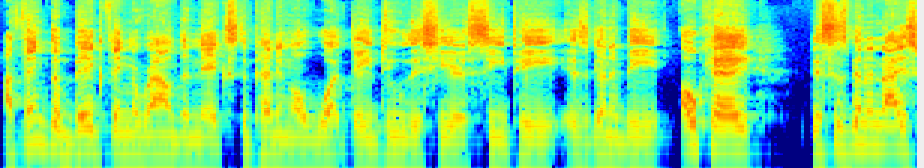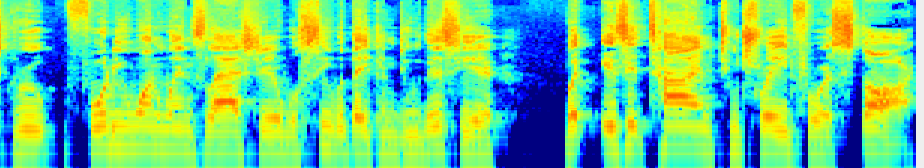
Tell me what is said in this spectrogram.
I think the big thing around the Knicks, depending on what they do this year, CP, is going to be okay, this has been a nice group, 41 wins last year. We'll see what they can do this year. But is it time to trade for a star?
